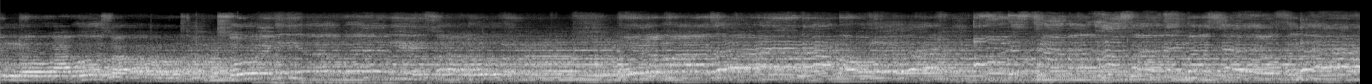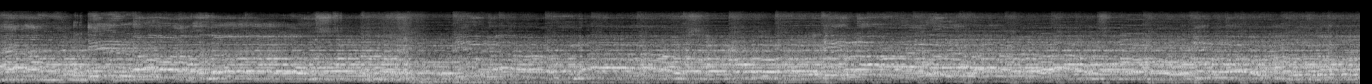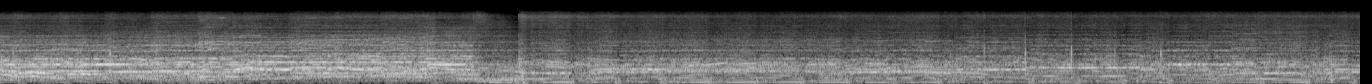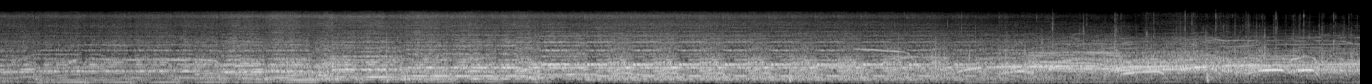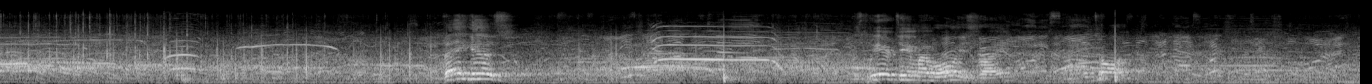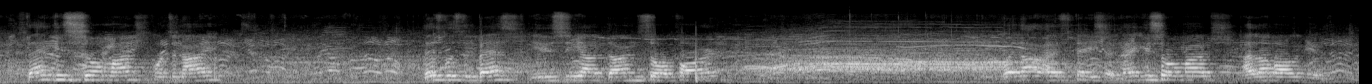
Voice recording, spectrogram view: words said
know Vegas! It's weird to hear my voice, right? I talk. Thank you so much for tonight. This was the best EDC I've done so far. Without hesitation. Thank you so much. I love all of you.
